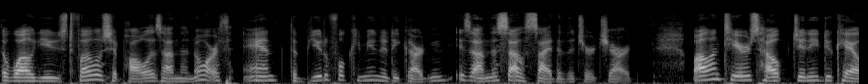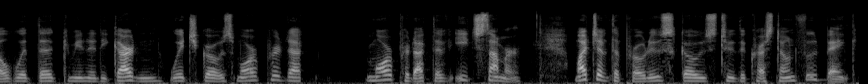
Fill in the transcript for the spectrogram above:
The well used fellowship hall is on the north, and the beautiful community garden is on the south side of the churchyard. Volunteers help Ginny Ducale with the community garden, which grows more product more productive each summer. Much of the produce goes to the Crestone Food Bank.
